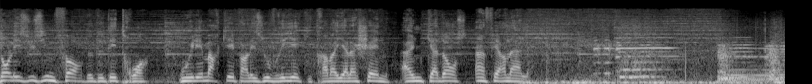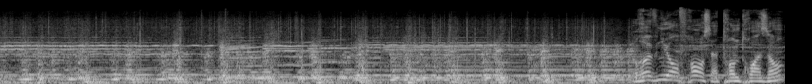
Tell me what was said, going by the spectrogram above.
dans les usines Ford de Détroit, où il est marqué par les ouvriers qui travaillent à la chaîne à une cadence infernale. Revenu en France à 33 ans,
